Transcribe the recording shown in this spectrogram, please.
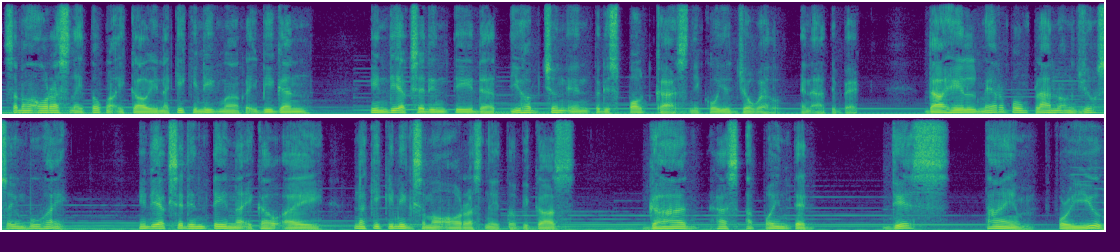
sa mga oras na ito kung ikaw ay nakikinig mga kaibigan, hindi aksidente that you have tuned in to this podcast ni Kuya Joel and Ate Beck. Dahil meron pong plano ang Diyos sa iyong buhay. Hindi aksidente na ikaw ay nakikinig sa mga oras na ito because God has appointed this time for you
